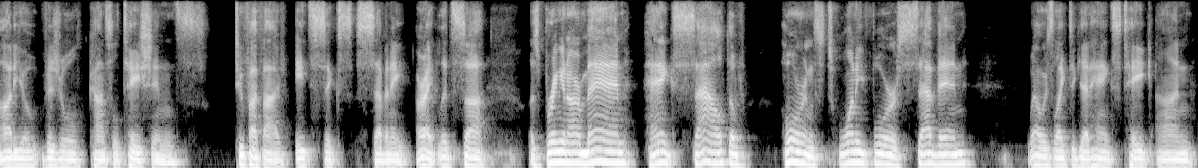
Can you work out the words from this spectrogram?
Audio visual consultations. 255-8678. All right, let's uh let's bring in our man, Hank South of Horns 24-7. We always like to get Hank's take on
